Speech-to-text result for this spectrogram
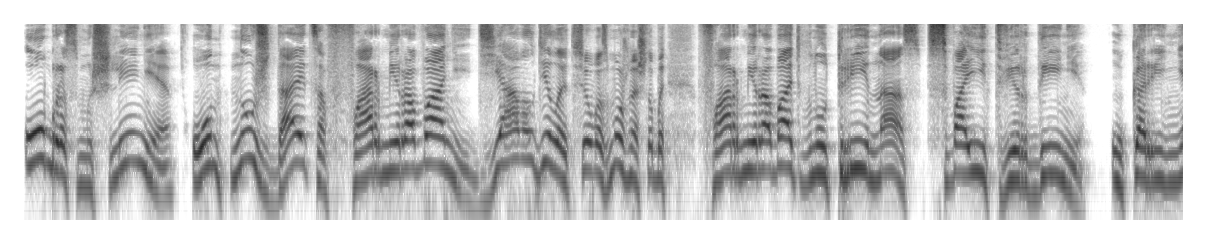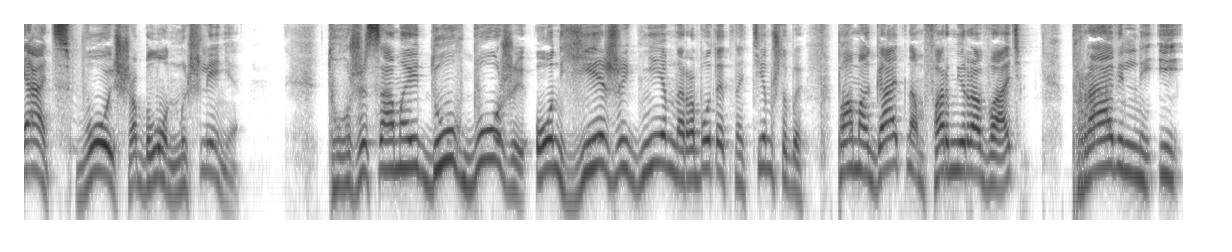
образ мышления, он нуждается в формировании. Дьявол делает все возможное, чтобы формировать внутри нас свои твердыни, укоренять свой шаблон мышления. То же самое и Дух Божий. Он ежедневно работает над тем, чтобы помогать нам формировать правильный и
